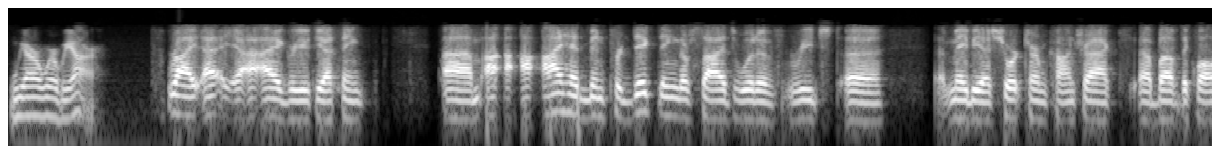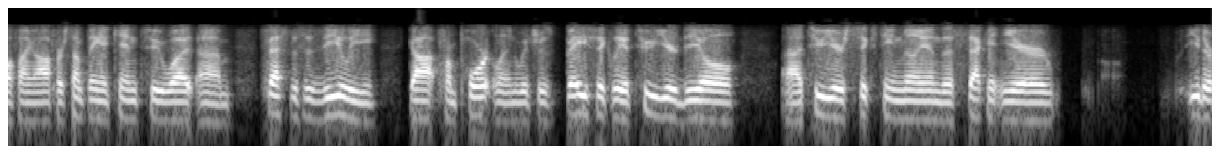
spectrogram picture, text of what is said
we are where we are. Right, I I agree with you. I think um, I, I I had been predicting those sides would have reached uh, maybe a short-term contract above the qualifying offer, something akin to what. Um, Festus Ezeli got from Portland, which was basically a two-year deal, uh, two years, 16 million. The second year, either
